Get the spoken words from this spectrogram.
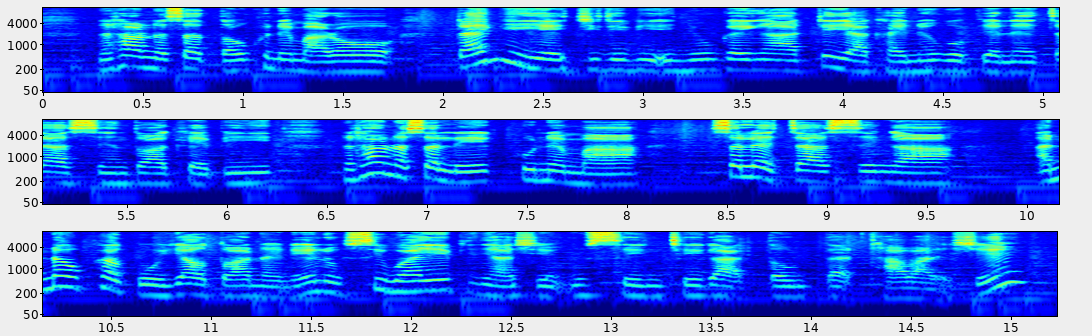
။ 2023ခုနှစ်မှာတော့တိုင်းပြည်ရဲ့ GDP အညွှန်းကိန်းက100ရာခိုင်နှုန်းကိုပြန်လည်ကျဆင်းသွားခဲ့ပြီး2024ခုနှစ်မှာဆက်လက်ကျဆင်းကအနှုတ်ဖက်ကိုရောက်သွားနိုင်တယ်လို့စီးပွားရေးပညာရှင်ဦးစင်ထေးကသုံးသပ်ထားပါတယ်ရှင်။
